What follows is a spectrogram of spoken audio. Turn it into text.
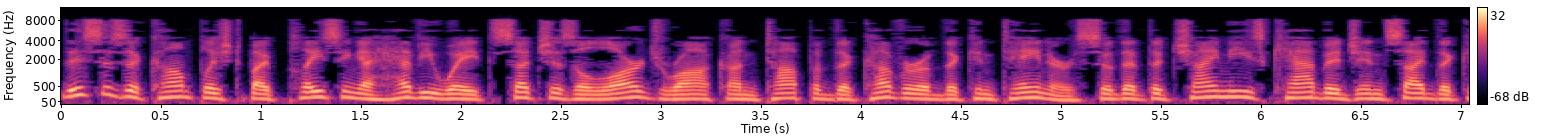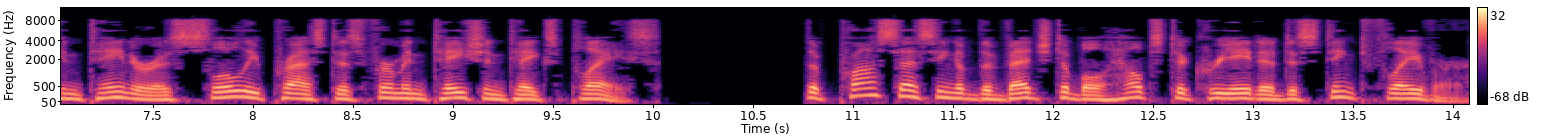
This is accomplished by placing a heavy weight such as a large rock on top of the cover of the container so that the Chinese cabbage inside the container is slowly pressed as fermentation takes place. The processing of the vegetable helps to create a distinct flavor.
